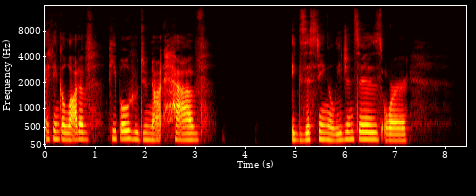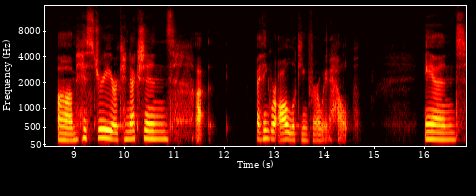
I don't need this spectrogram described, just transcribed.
I think a lot of people who do not have existing allegiances or um, history or connections. Uh, I think we're all looking for a way to help. And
